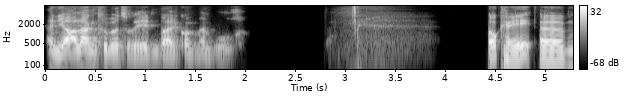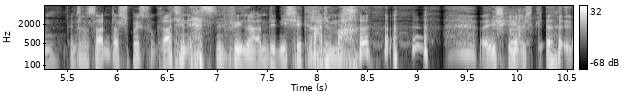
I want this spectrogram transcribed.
ein Jahr lang drüber zu reden, bald kommt mein Buch. Okay, ähm, interessant, da sprichst du gerade den ersten Fehler an, den ich hier gerade mache. ich, ich, äh,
